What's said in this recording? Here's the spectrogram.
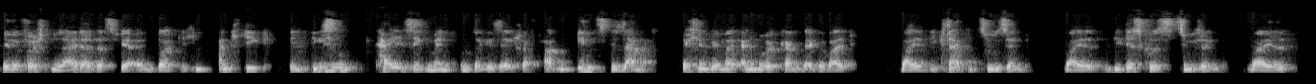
Wir befürchten leider, dass wir einen deutlichen Anstieg in diesem Teilsegment unserer Gesellschaft haben. Insgesamt rechnen wir mit einem Rückgang der Gewalt, weil die Kneipen zu sind, weil die Diskos zu sind, weil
